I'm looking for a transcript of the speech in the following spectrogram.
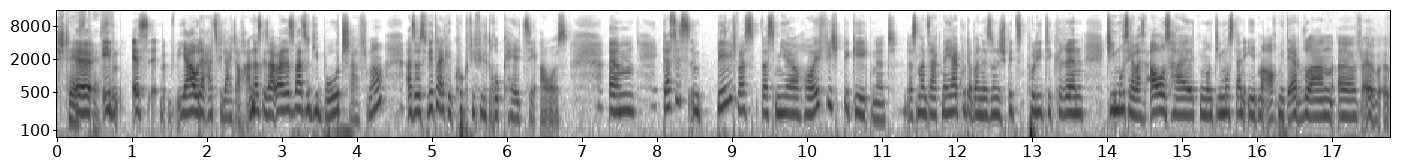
Stresstest. Äh, eben es, ja, oder hat es vielleicht auch anders gesagt, aber das war so die Botschaft. Ne? Also es wird halt geguckt, wie viel Druck hält sie aus. Ähm, das ist ein Bild, was, was mir häufig begegnet, dass man sagt, naja gut, aber eine, so eine Spitzenpolitikerin, die muss ja was aushalten und die muss dann eben auch mit Erdogan äh, äh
